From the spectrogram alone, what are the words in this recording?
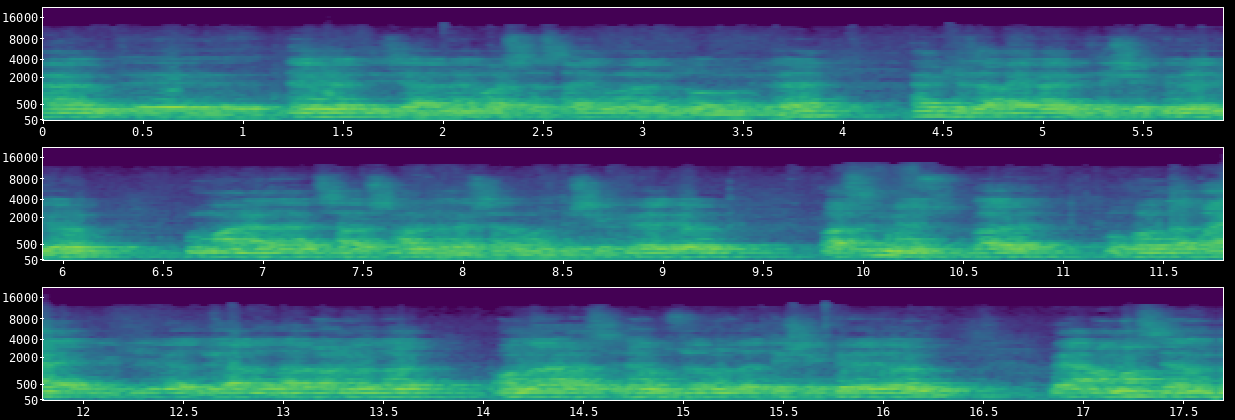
efendim, e, devlet ricaline, başta Sayın Valimiz olmak üzere herkese ayrı ayrı teşekkür ediyorum. Bu manada çalışma arkadaşlarıma teşekkür ediyorum. Basın mensupları bu konuda gayet ve duyarlı davranıyorlar. Onlara hasreten huzurunuzda teşekkür ediyorum. Ve Amasya'nın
